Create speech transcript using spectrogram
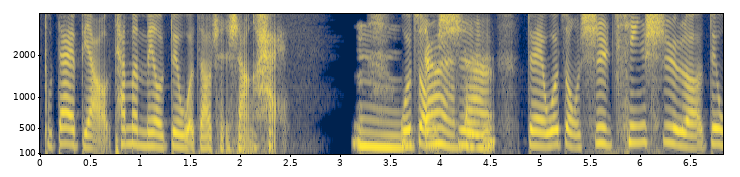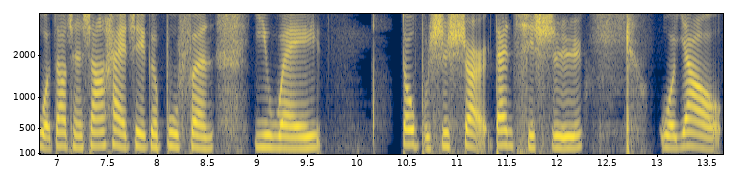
不代表他们没有对我造成伤害。嗯，我总是对我总是轻视了对我造成伤害这个部分，以为都不是事儿。但其实我要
